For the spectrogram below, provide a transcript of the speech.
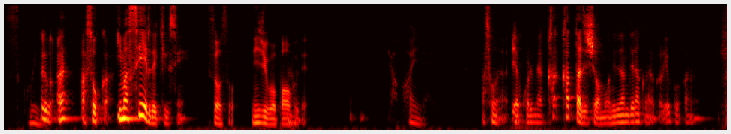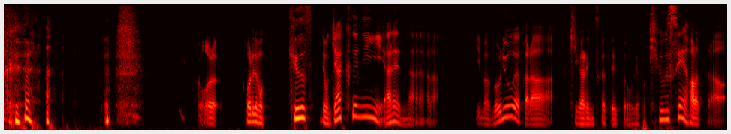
すごいね。でも、あ、あ、そうか。今セールで9000円。そうそう。25%オフで。やばいね。あ、そうなんや。いや、これね、か買った辞書はもう値段出なくなるからよくわからない。これ、これでも、9でも逆に、あれな、だから、今無料やから気軽に使ってるけど、やっぱ9000円払ったら、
